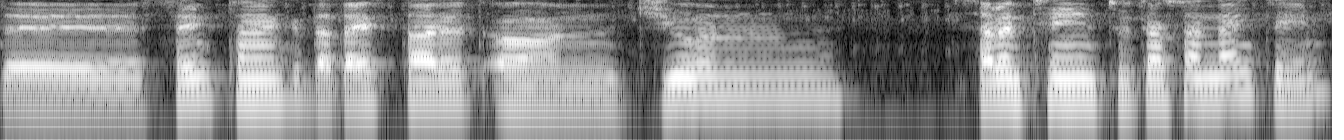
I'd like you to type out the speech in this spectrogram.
the same tank that I started on June 17, 2019.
